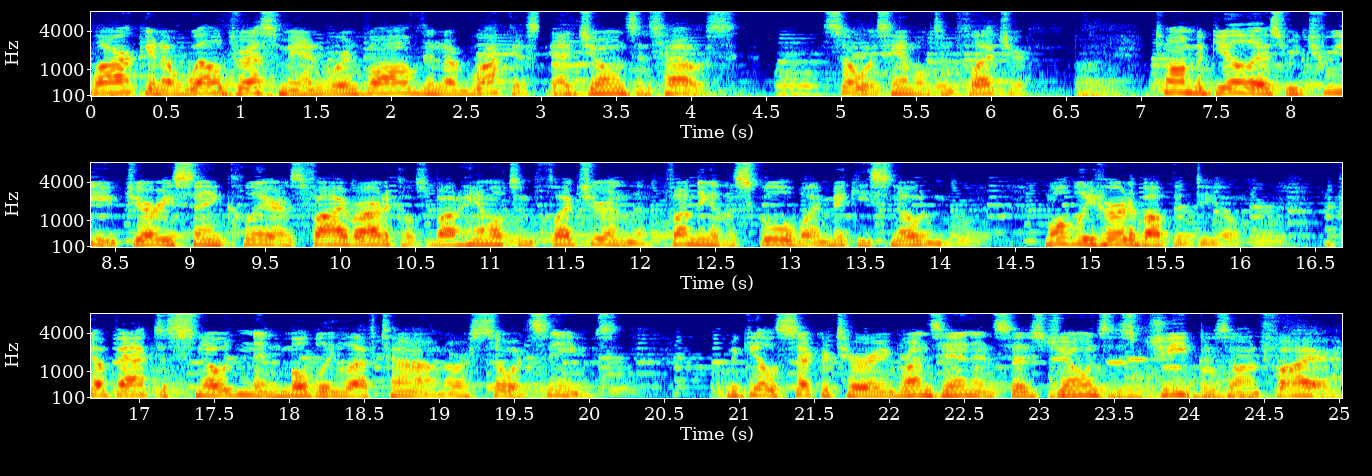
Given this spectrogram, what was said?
Lark and a well dressed man were involved in a ruckus at Jones's house. So was Hamilton Fletcher. Tom McGill has retrieved Jerry St. Clair's five articles about Hamilton Fletcher and the funding of the school by Mickey Snowden. Mobley heard about the deal. It got back to Snowden and Mobley left town, or so it seems. McGill's secretary runs in and says Jones's Jeep is on fire.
